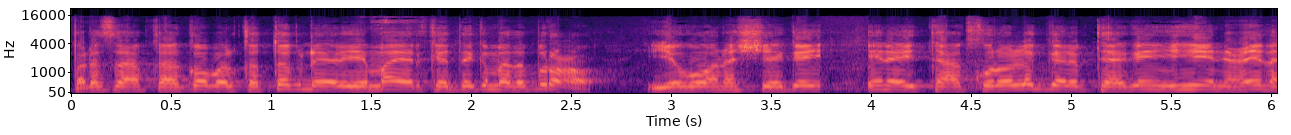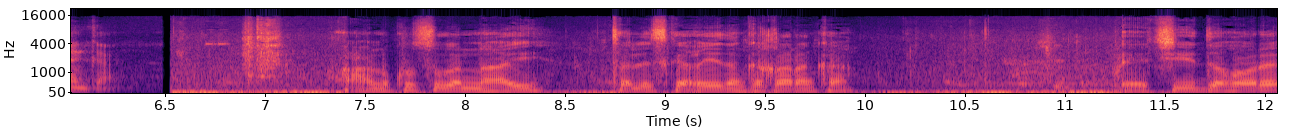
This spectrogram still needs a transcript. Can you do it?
barasaabka gobolka togdheer iyo maayarka degmada burco iyagoona sheegay inay taakulo la garab taagan yihiin ciidanka. Waxaanu ku sugannahay taliska ciidanka qaranka ee jiidda hore.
